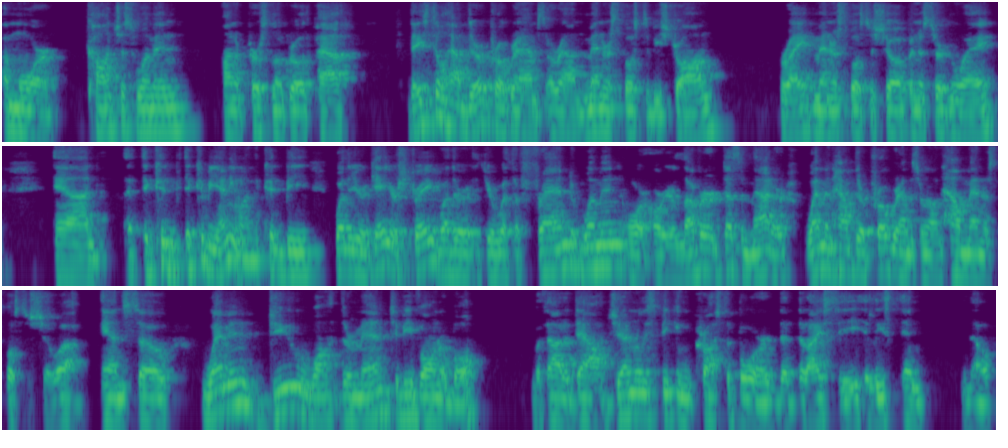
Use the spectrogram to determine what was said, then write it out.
a more conscious woman on a personal growth path, they still have their programs around men are supposed to be strong, right? Men are supposed to show up in a certain way. And it could it could be anyone. It could be whether you're gay or straight, whether you're with a friend, woman, or or your lover. It doesn't matter. Women have their programs around how men are supposed to show up. And so women do want their men to be vulnerable without a doubt, generally speaking, across the board that, that I see, at least in, you know,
